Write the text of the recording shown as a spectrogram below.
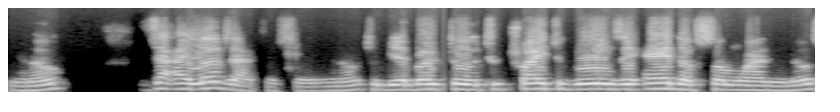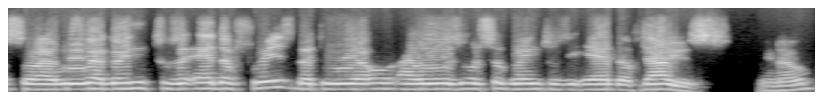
you know that I love that also, you know, to be able to to try to go in the head of someone, you know. So I, we were going to the head of Reese, but we are, I was also going to the head of Darius, you know.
